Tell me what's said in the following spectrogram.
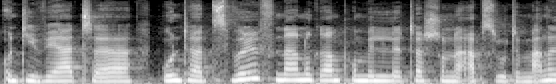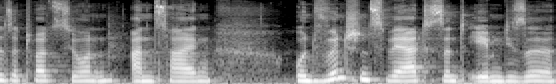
und die Werte unter 12 Nanogramm pro Milliliter schon eine absolute Mangelsituation anzeigen. Und wünschenswert sind eben diese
